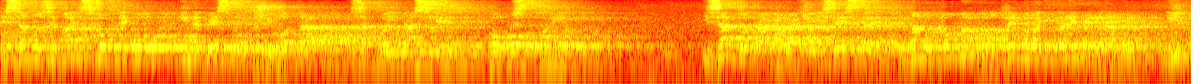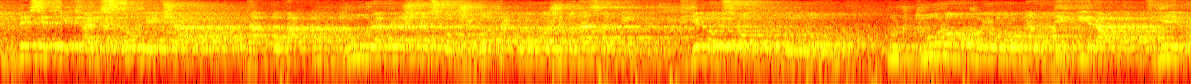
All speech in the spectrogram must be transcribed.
ne samo zemaljskog nego i nebeskog života za koji nas je Bog stvorio. I zato, draga braćo i sestre, malo pomalo, no trebalo i vremena i desetljeća i stoljeća da ova kultura kršćanskog života koju možemo nazvati tijelovskom kulturom, kulturom koju nam diktira tijelo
